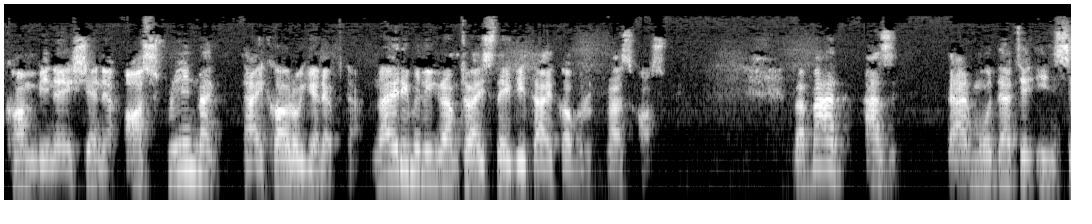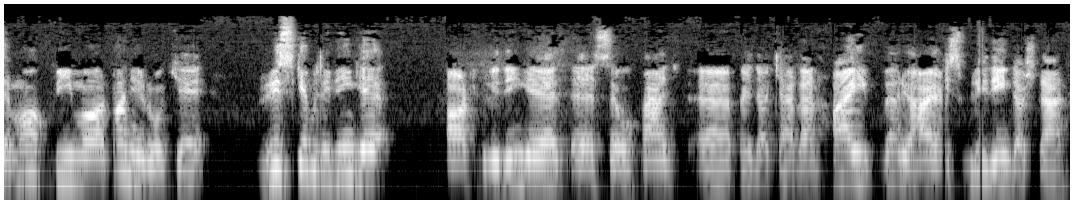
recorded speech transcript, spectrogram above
combination آسپرین و تایکا رو گرفتن. 90 میلی گرم BID تایکا plus آسپرین و بعد از در مدت این سه ماه بیمارانی رو که ریسک bleeding BARC bleeding 3 و 5 پیدا کردن. high very high bleeding داشتن.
